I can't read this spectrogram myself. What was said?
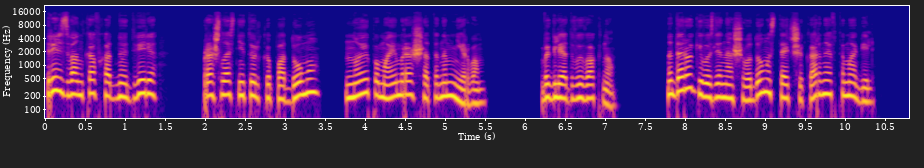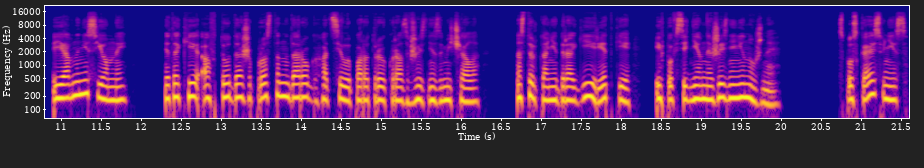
Трель звонка входной двери прошлась не только по дому, но и по моим расшатанным нервам. Выглядываю в окно. На дороге возле нашего дома стоит шикарный автомобиль. Явно несъемный. Я такие авто даже просто на дорогах от силы пару-тройку раз в жизни замечала. Настолько они дорогие, редкие и в повседневной жизни ненужные. Спускаясь вниз,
